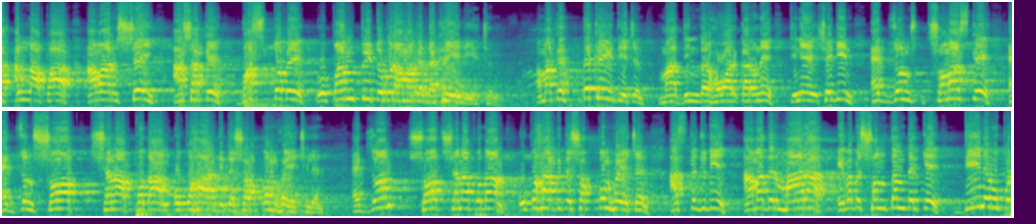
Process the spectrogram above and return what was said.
আর আল্লাহ পাক আমার সেই আশাকে বাস্তবে রূপান্তরিত করে আমাকে দেখাইয়ে দিয়েছেন। আমাকে দেখিয়ে দিয়েছেন। মা দিনদার হওয়ার কারণে তিনি সেদিন একজন সমাজকে একজন সৎ সেনা প্রধান উপহার দিতে সক্ষম হয়েছিলেন। একজন সৎ সেনা প্রধান উপহার দিতে সক্ষম হয়েছেন। আজকে যদি আমাদের মারা এভাবে সন্তানদেরকে দিনের উপর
